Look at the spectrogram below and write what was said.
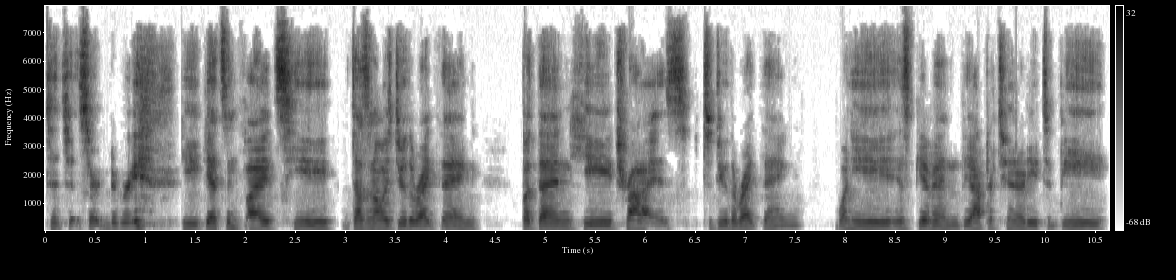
to, to a certain degree. he gets in fights, he doesn't always do the right thing, but then he tries to do the right thing when he is given the opportunity to be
